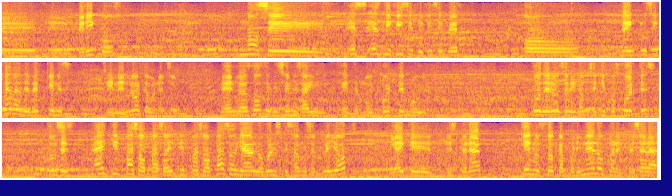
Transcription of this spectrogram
eh, Pericos, no sé, es, es difícil, difícil ver o la encrucijada de ver quién es, si en el norte o en el sur. En las dos divisiones hay gente muy fuerte, muy poderosa, digamos, equipos fuertes. Entonces hay que ir paso a paso, hay que ir paso a paso. Ya lo bueno es que estamos en playoffs y hay que esperar quién nos toca primero para empezar a,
